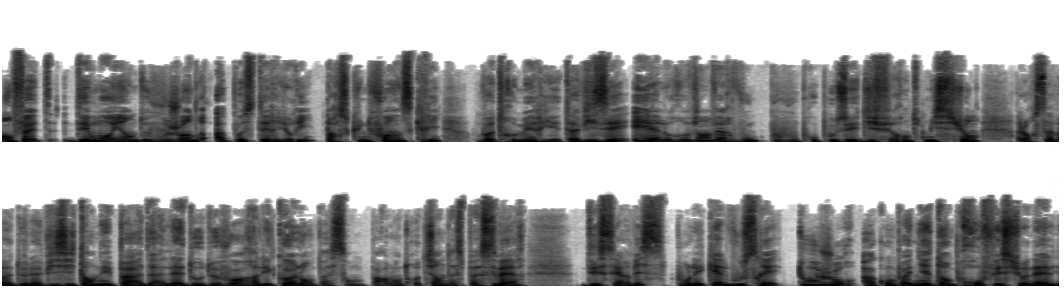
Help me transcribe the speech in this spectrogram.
En fait, des moyens de vous joindre a posteriori, parce qu'une fois inscrit, votre mairie est avisée et elle revient vers vous pour vous proposer différentes missions. Alors ça va de la visite en EHPAD à l'aide aux devoirs à l'école, en passant par l'entretien d'espace vert, des services pour lesquels vous serez toujours accompagné d'un professionnel.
